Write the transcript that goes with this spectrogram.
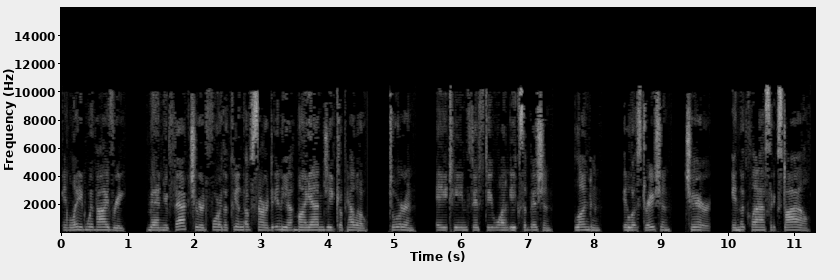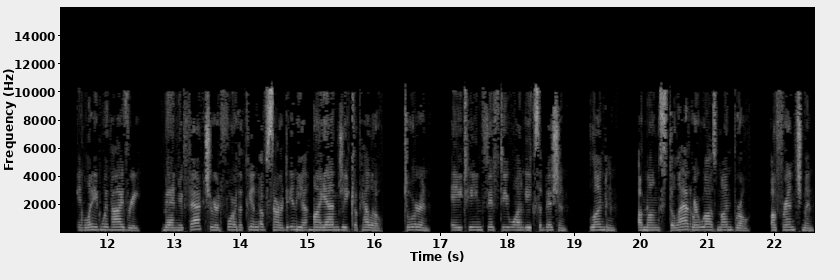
inlaid with ivory, manufactured for the King of Sardinia by G. Capello, Turin, 1851 exhibition, London, illustration, chair, in the classic style, inlaid with ivory, manufactured for the King of Sardinia by G. Capello, Turin, 1851 exhibition, London. Amongst the latter was Munbro, a Frenchman,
